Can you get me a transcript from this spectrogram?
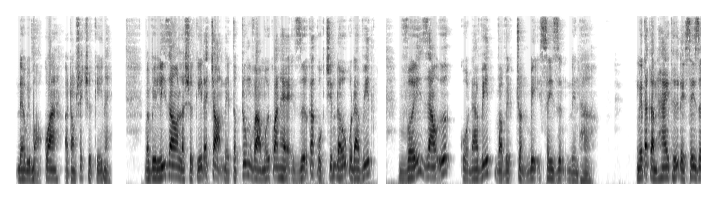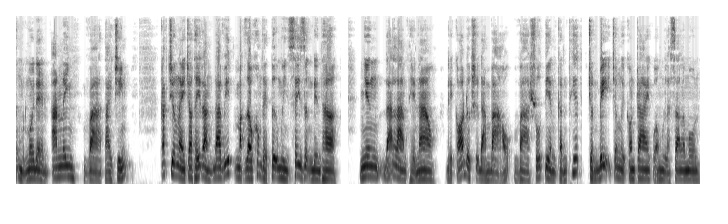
đều bị bỏ qua ở trong sách sử ký này. Bởi vì lý do là sử ký đã chọn để tập trung vào mối quan hệ giữa các cuộc chiến đấu của David với giao ước của David và việc chuẩn bị xây dựng đền thờ. Người ta cần hai thứ để xây dựng một ngôi đền an ninh và tài chính. Các chương này cho thấy rằng David mặc dầu không thể tự mình xây dựng đền thờ, nhưng đã làm thế nào để có được sự đảm bảo và số tiền cần thiết chuẩn bị cho người con trai của ông là Salomon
